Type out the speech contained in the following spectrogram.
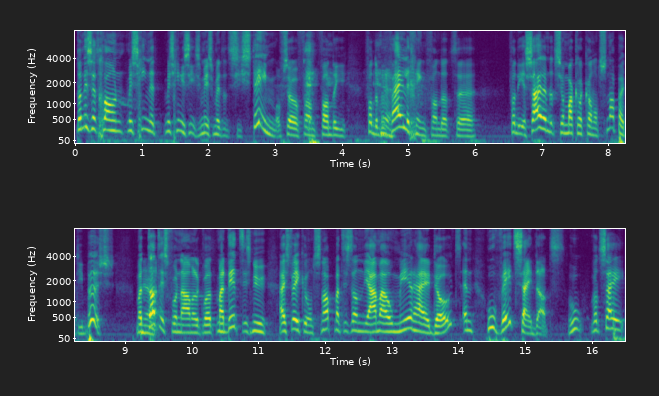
Dan is het gewoon, misschien, het, misschien is er iets mis met het systeem of zo, van, van, die, van de beveiliging van, dat, eh, van die asylum, dat hij zo makkelijk kan ontsnappen uit die bus. Maar Ja. dat is voornamelijk wat, maar dit is nu, hij is twee keer ontsnapt, maar het is dan, ja, maar hoe meer hij doodt, en hoe weet zij dat? Hoe, want zij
